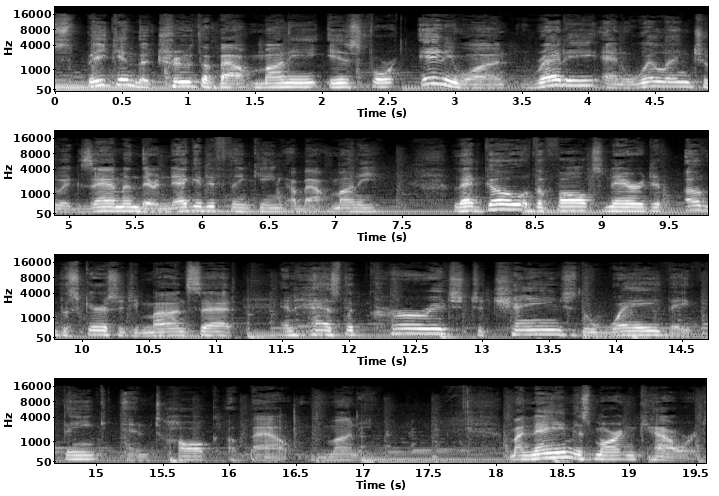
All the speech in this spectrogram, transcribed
Speaking the truth about money is for anyone ready and willing to examine their negative thinking about money, let go of the false narrative of the scarcity mindset, and has the courage to change the way they think and talk about money. My name is Martin Cowart,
